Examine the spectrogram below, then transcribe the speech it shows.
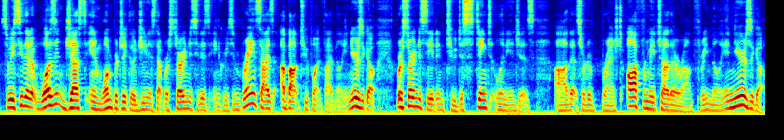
So we see that it wasn't just in one particular genus that we're starting to see this increase in brain size about 2.5 million years ago. We're starting to see it in two distinct lineages uh, that sort of branched off from each other around 3 million years ago.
